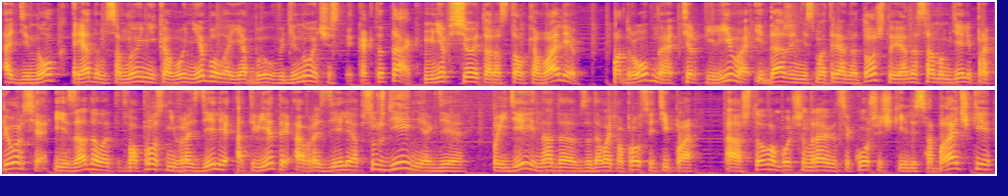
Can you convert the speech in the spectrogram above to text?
одинок, рядом со мной никого не было, я был в одиночестве. Как-то так. Мне все это растолковали подробно, терпеливо и даже несмотря на то, что я на самом деле проперся и задал этот вопрос не в разделе ответы, а в разделе обсуждения, где по идее надо задавать вопросы типа а что вам больше нравится, кошечки или собачки,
